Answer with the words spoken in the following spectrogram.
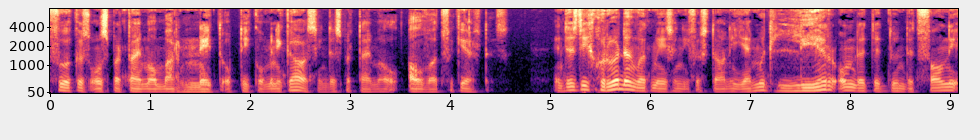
fokus ons partymal maar net op die kommunikasie en dis partymal al wat verkeerd is. En dis die groot ding wat mense nie verstaan nie. Jy moet leer om dit te doen. Dit val nie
